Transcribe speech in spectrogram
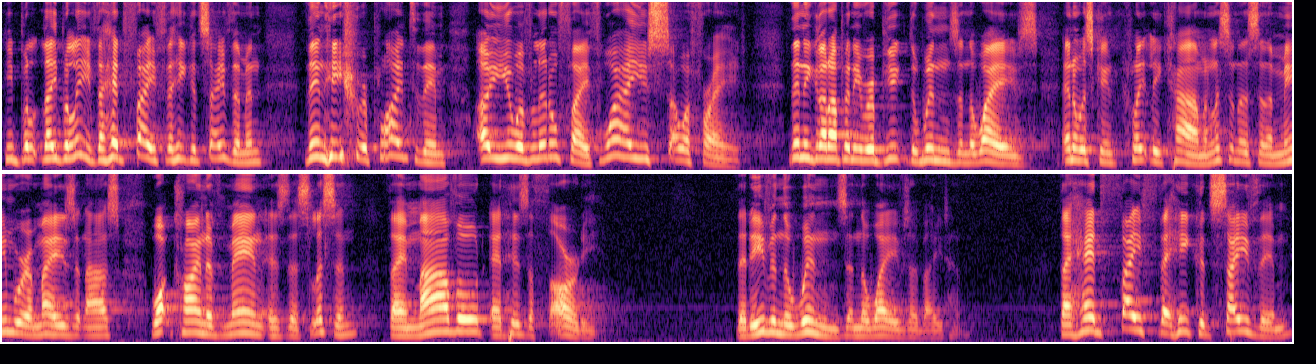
He, they believed, they had faith that he could save them. And then he replied to them, Oh, you of little faith, why are you so afraid? Then he got up and he rebuked the winds and the waves, and it was completely calm. And listen to this, and the men were amazed and asked, What kind of man is this? Listen, they marveled at his authority, that even the winds and the waves obeyed him. They had faith that he could save them,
